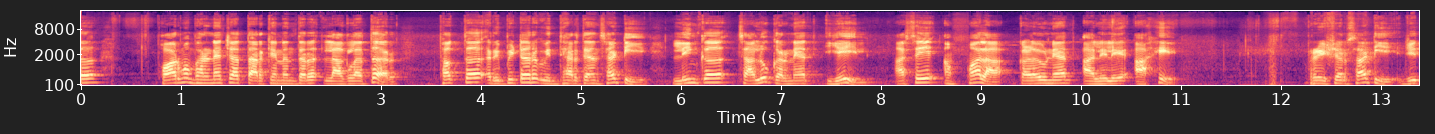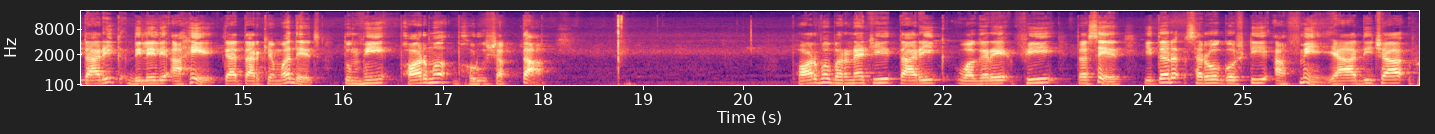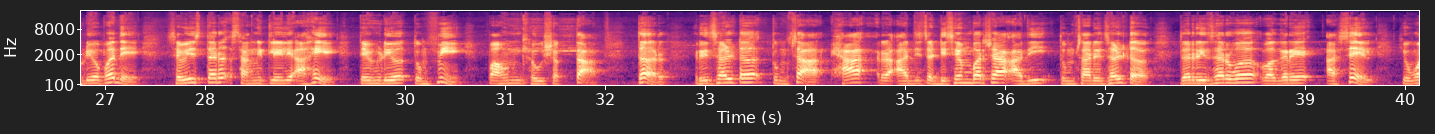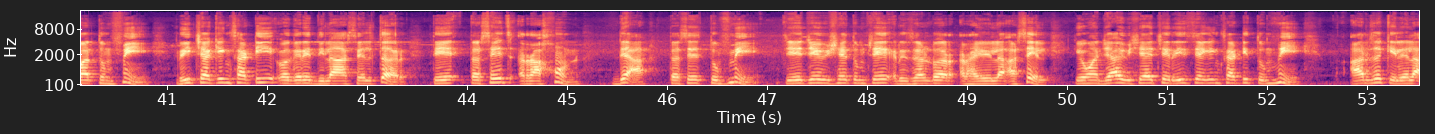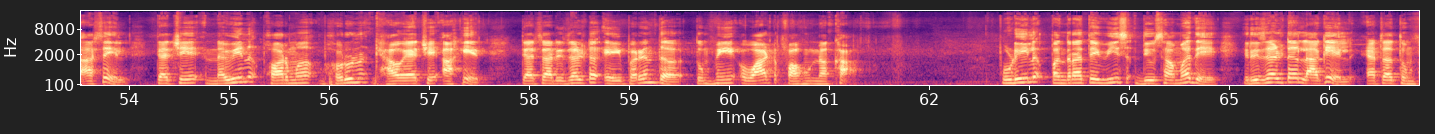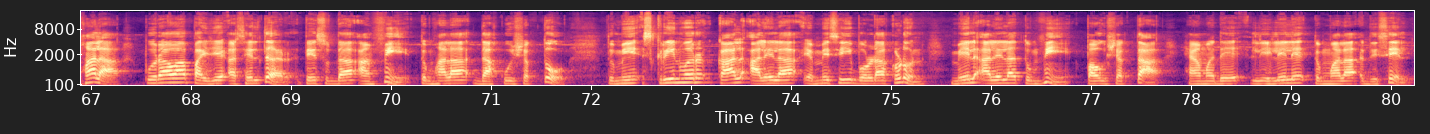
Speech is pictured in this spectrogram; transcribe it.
फॉर्म भरण्याच्या तारखेनंतर लागला तर फक्त रिपीटर विद्यार्थ्यांसाठी लिंक चालू करण्यात येईल असे आम्हाला कळवण्यात आलेले आहे. फ्रेशरसाठी जी तारीख दिलेली आहे त्या तारखेमध्येच तुम्ही फॉर्म भरू शकता. फॉर्म भरण्याची तारीख वगैरे फी तसेच इतर सर्व गोष्टी आम्ही या आधीच्या व्हिडिओमध्ये सविस्तर सांगितलेली आहे ते व्हिडिओ तुम्ही पाहून घेऊ शकता. तर रिझल्ट तुमचा ह्या र- आधीचं डिसेंबरच्या आधी तुमचा रिझल्ट जर रिझर्व वगैरे असेल किंवा तुम्ही रिचेकिंगसाठी वगैरे दिला असेल तर ते तसेच राहून द्या. तसेच तुम्ही जे जे विषय तुमचे रिझल्टवर राहिलेला असेल किंवा ज्या विषयाचे रिचेकिंगसाठी तुम्ही अर्ज केलेला असेल त्याचे नवीन फॉर्म भरून घ्यावयाचे आहेत. त्याचा रिझल्ट येईपर्यंत तुम्ही वाट पाहू नका. पुढील पंधरा ते वीस दिवसामध्ये रिझल्ट लागेल याचा तुम्हाला पुरावा पाहिजे असेल तर ते सुद्धा आम्ही तुम्हाला दाखवू शकतो. तुम्ही स्क्रीनवर काल आलेला एम एस सी बोर्डाकडून मेल आलेला तुम्ही पाहू शकता. ह्यामध्ये लिहिलेले तुम्हाला दिसेल.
